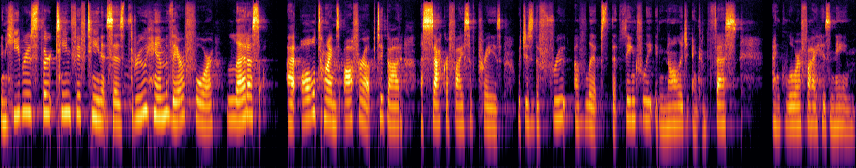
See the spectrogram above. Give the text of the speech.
In Hebrews 13 15, it says, Through him, therefore, let us at all times offer up to God a sacrifice of praise, which is the fruit of lips that thankfully acknowledge and confess and glorify his name.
